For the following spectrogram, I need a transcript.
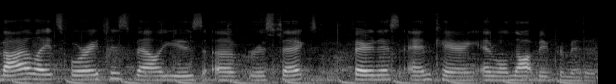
violates 4-H's values of respect, fairness, and caring and will not be permitted.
